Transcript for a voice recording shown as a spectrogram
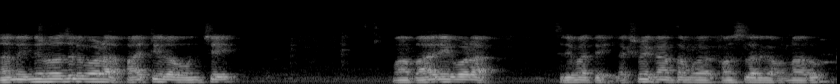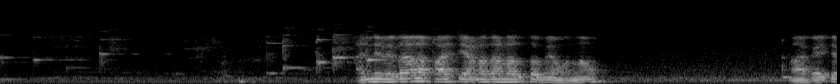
నన్ను ఇన్ని రోజులు కూడా పార్టీలో ఉంచి మా భార్య కూడా శ్రీమతి లక్ష్మీకాంతమ్మ గారు కౌన్సిలర్గా ఉన్నారు. అన్ని విధాల పార్టీ అన్నదండలతో మేము ఉన్నాం. నాకైతే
